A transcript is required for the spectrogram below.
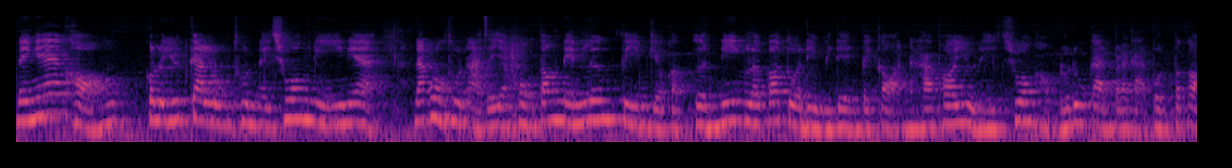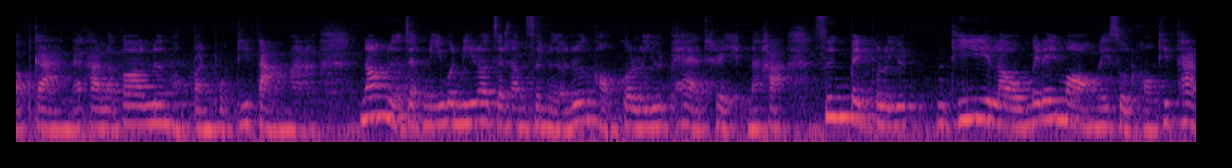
ในแง่ของกลยุทธ์การลงทุนในช่วงนี้เนี่ย นักลงทุนอาจจะยังคงต้องเน้นเรื่องธีมเกี่ยวกับ e a r n i n g แล้วก็ตัวดีเวเดนไปก่อนนะคะ เพราะอยู่ในช่วงของฤดูการประกาศผลประกอบการนะคะ แล้วก็เรื่องของปันผลที่ตามมา นอกเหนือจากนี้วันนี้เราจะนำเสนอเรื่องของกลยุทธ์แพรเทรดนะคะ ซึ่งเป็นกลยุทธ์ที่เราไม่ได้มองในส่วนของทิศทาง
